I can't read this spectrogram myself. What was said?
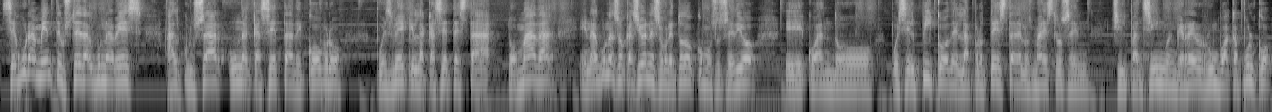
Seguramente usted alguna vez al cruzar una caseta de cobro pues ve que la caseta está tomada. En algunas ocasiones, sobre todo como sucedió eh, cuando pues el pico de la protesta de los maestros en Chilpancingo, en Guerrero, rumbo a Acapulco,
